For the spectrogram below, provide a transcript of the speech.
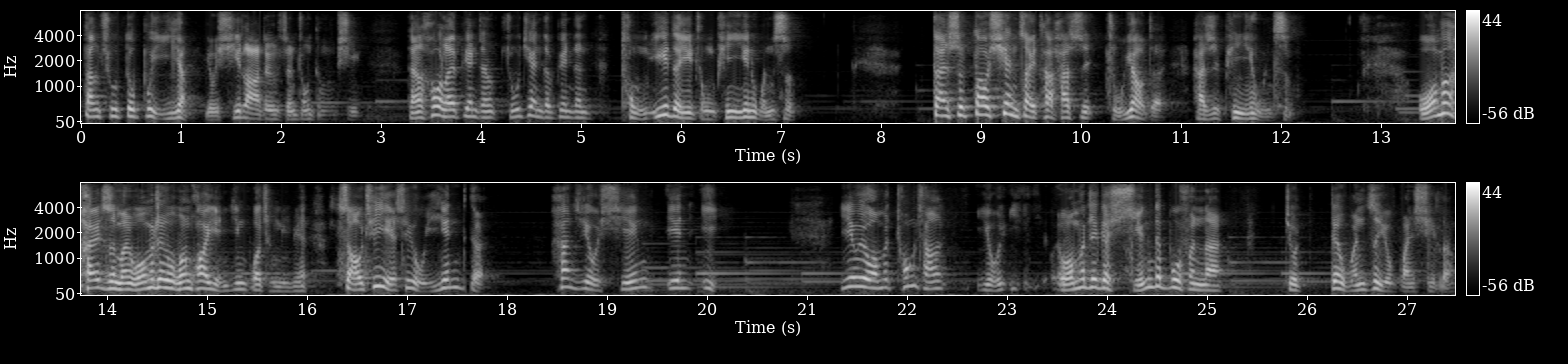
当初都不一样，有希腊的有这种东西，但后来变成逐渐的变成统一的一种拼音文字。但是到现在，它还是主要的还是拼音文字。我们孩子们，我们这个文化演进过程里面，早期也是有音的，汉字有形、音、义，因为我们通常有我们这个形的部分呢。就跟文字有关系了。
